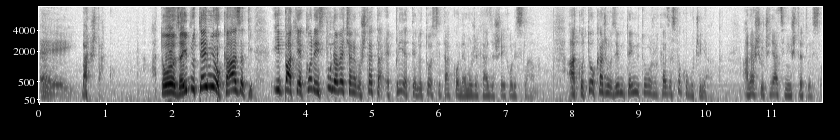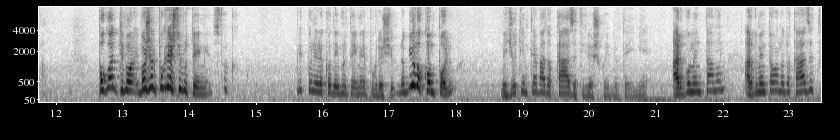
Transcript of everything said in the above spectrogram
Ej, baš tako. A to za Ibnu Temiju kazati, ipak je korist puno veća nego šteta. E, prijatelju, to se tako ne može kazati šehol islama. Ako to kažemo za Ibnu Temiju, to možemo kazati svakog učenjaka. A naši učenjaci nisu štetili islamu. Pogoditi, može li pogrešiti Ibnu Temiju? Svakako. Niko nije rekao da Ibnu Temiju ne pogreši. Na bilo kom polju. Međutim, treba dokazati grešku Ibnu Temije. Argumentovano, argumentovano dokazati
